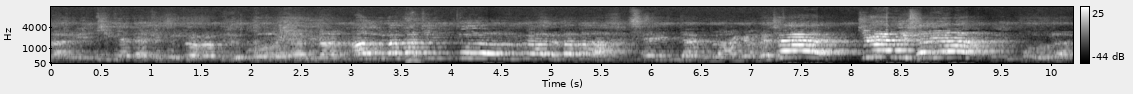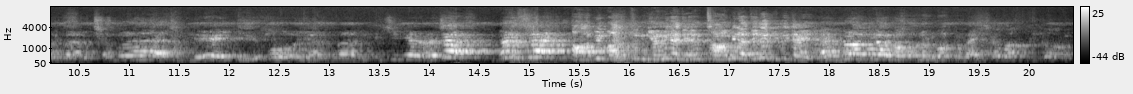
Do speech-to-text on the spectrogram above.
Yanlar içine de tuttum. O yanlar al baba tuttum. Al baba senin de buran görecek. Çıkar dışarıya. Buralar çamur değil. O yanlar içine görecek. Neresi? Abi baktım yemin ederim tamir edilir gibi değil. Ben bırak bırak oğlum oğlum ben şevapmış oğlum.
